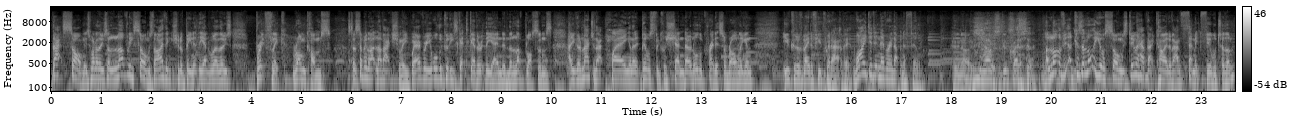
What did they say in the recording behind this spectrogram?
that song is one of those lovely songs that I think should have been at the end of one of those Brit flick rom coms. So something like Love Actually, where every all the goodies get together at the end and the love blossoms, and you can imagine that playing, and then it builds the crescendo, and all the credits are rolling, and you could have made a few quid out of it. Why did it never end up in a film? Who knows? No, it's a good question. A lot of because a lot of your songs do have that kind of anthemic feel to them.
